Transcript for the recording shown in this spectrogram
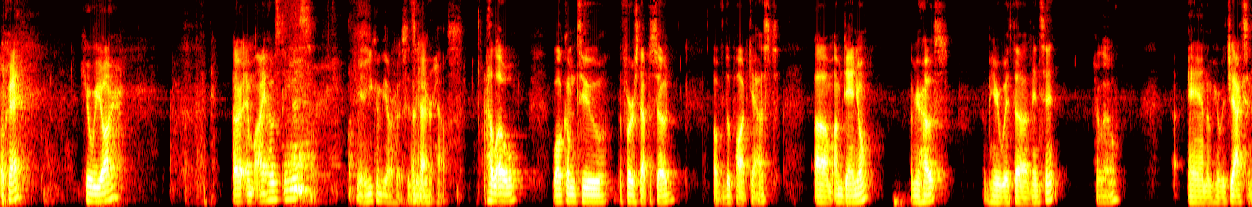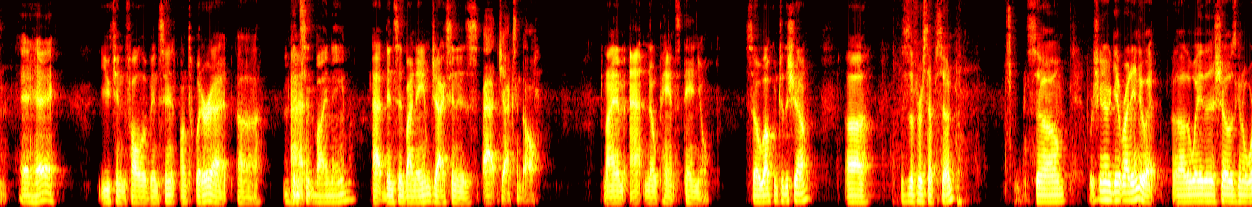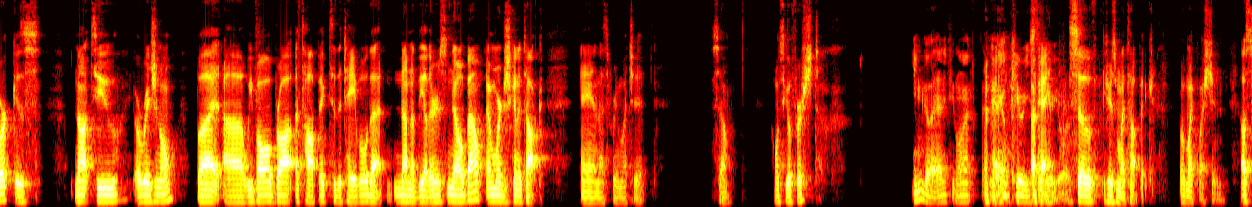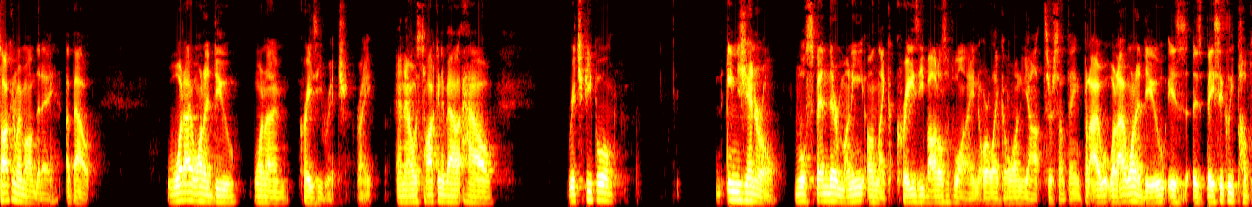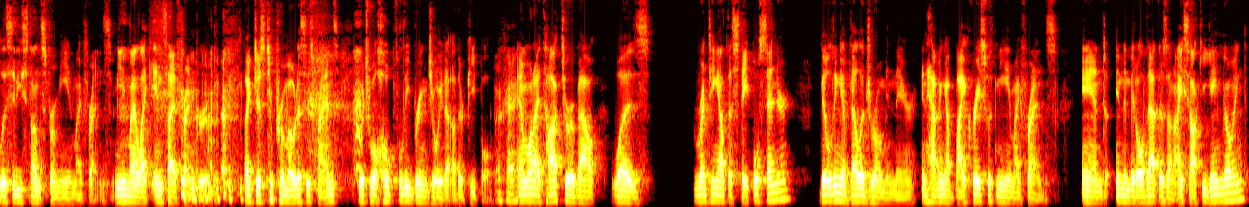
Okay, here we are. Uh, am I hosting this? Yeah, you can be our host. It's Okay. in your house. Hello, welcome to the first episode of the podcast. Um, I'm Daniel. I'm your host. I'm here with uh, Vincent, Hello. and I'm here with Jackson. Hey, hey. You can follow Vincent on Twitter at uh, Vincent by name. at Vincent by name. Jackson is, at Jackson Doll. and I am at No Pants Daniel. So welcome to the show. Uh, this is the first episode. So we're just gonna get right into it. Uh, the way the show is gonna work is not too original, but uh, we've all brought a topic to the table that none of the others know about, and we're just gonna talk. And that's pretty much it. So, who wants to go first? You can go ahead if you want. Okay. I'm curious to hear Okay. yours. So here's my topic of my question. I was talking to my mom today about what I want to do when I'm crazy rich, right? And I was talking about how rich people in general will spend their money on like crazy bottles of wine or like go on yachts or something. But I what I want to do is is basically publicity stunts for me and my friends, me and my like inside friend group, like just to promote us as friends, which will hopefully bring joy to other people. Okay. And what I talked to her about was renting out the Staples Center, building a velodrome in there, and having a bike race with me and my friends. And in the middle of that, there's an ice hockey game going,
